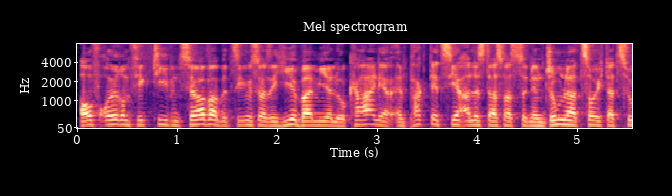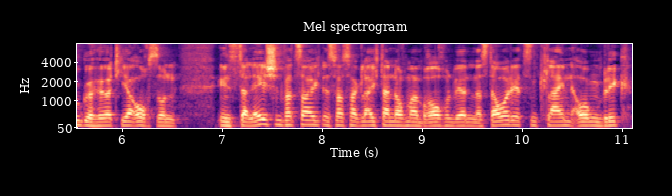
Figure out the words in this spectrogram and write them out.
auf eurem fiktiven Server, beziehungsweise hier bei mir lokal. Der entpackt jetzt hier alles das, was zu dem Joomla-Zeug dazugehört. Hier auch so ein Installation-Verzeichnis, was wir gleich dann nochmal brauchen werden. Das dauert jetzt einen kleinen Augenblick.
